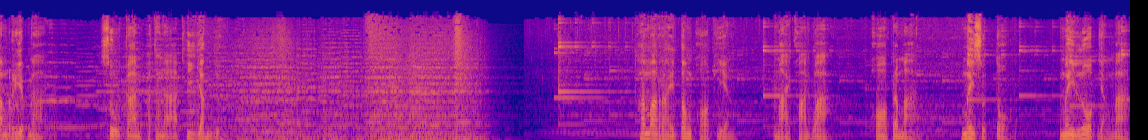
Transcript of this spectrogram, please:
วามเรียบง่าย สู่การพัฒนาที่ยั่งยืน ทำอะไรต้องพอเพียง หมายความว่า พอประมาณ ไม่สุดโต่งไม่โลภอย่างมาก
